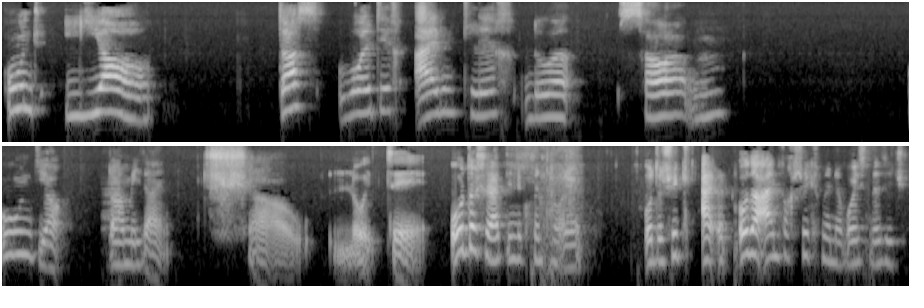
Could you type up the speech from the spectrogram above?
Und ja, das wollte ich eigentlich nur sagen. Und ja, damit ein Ciao, Leute. Oder schreibt in die Kommentare. Oder, schick, oder einfach schickt mir eine Voice Message,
